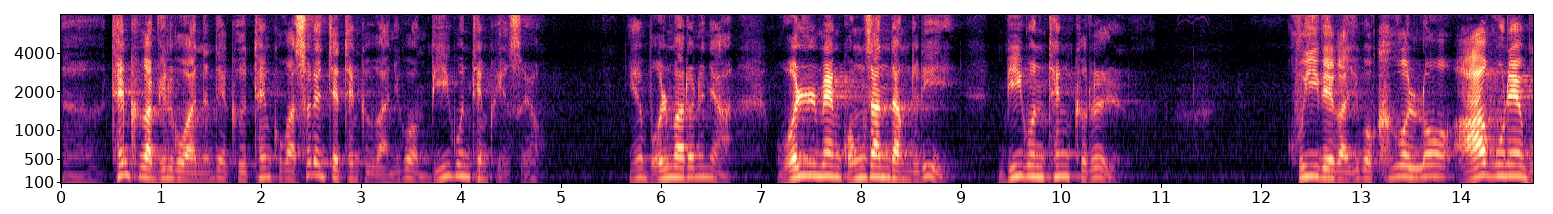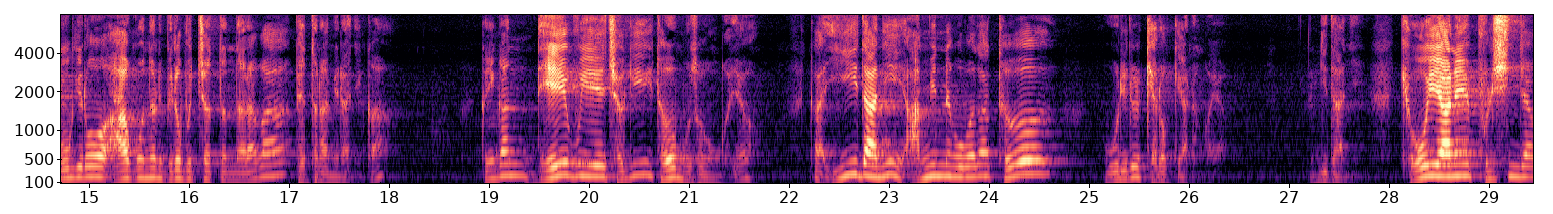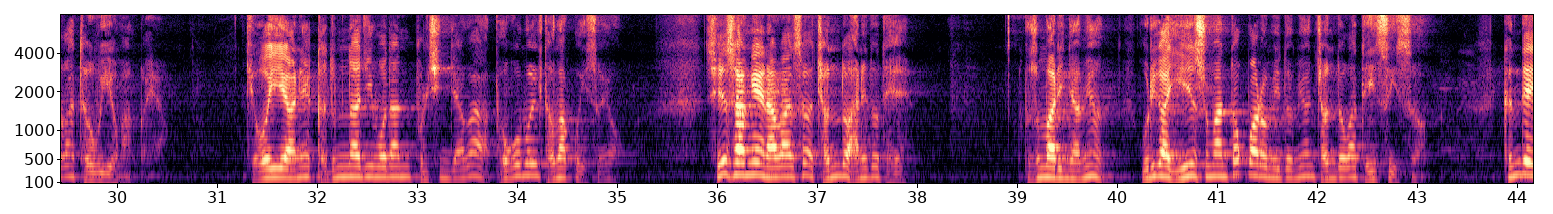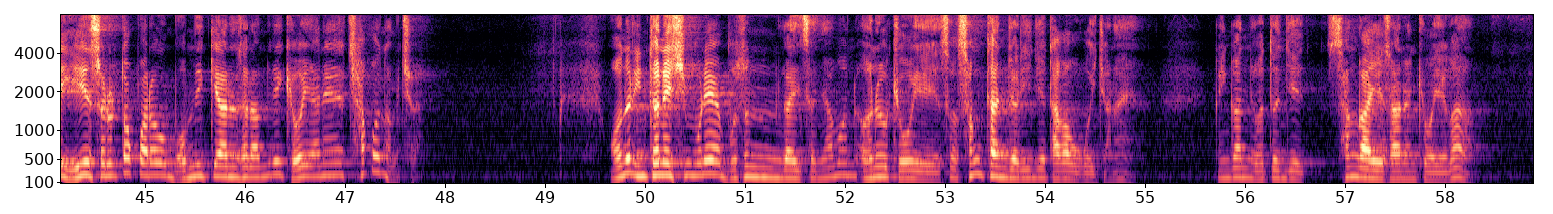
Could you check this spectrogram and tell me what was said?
어, 탱크가 밀고 왔는데 그 탱크가 소련제 탱크가 아니고 미군 탱크였어요. 이게 뭘 말하느냐? 월맹 공산당들이 미군 탱크를 구입해가지고 그걸로 아군의 무기로 아군을 밀어붙였던 나라가 베트남이라니까. 그러니까 내부의 적이 더 무서운 거예요. 그러니까 이단이 안 믿는 것보다 더 우리를 괴롭게 하는 거예요. 이단이. 교회 안에 불신자가 더 위험한 거예요. 교회 안에 거듭나지 못한 불신자가 복음을 더 맞고 있어요. 세상에 나가서 전도 안 해도 돼. 무슨 말이냐면 우리가 예수만 똑바로 믿으면 전도가 될 수 있어. 근데 예수를 똑바로 못 믿게 하는 사람들이 교회 안에 차고 넘쳐. 오늘 인터넷 신문에 무슨가 있었냐면 어느 교회에서 성탄절이 이제 다가오고 있잖아요. 그러니까 어떤 이제 상가에 사는 교회가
